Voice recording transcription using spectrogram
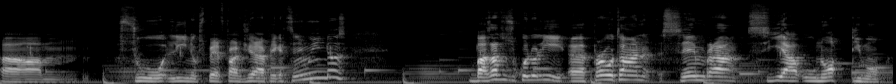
um, su Linux per far girare applicazioni Windows. Basato su quello lì, uh, Proton sembra sia un ottimo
